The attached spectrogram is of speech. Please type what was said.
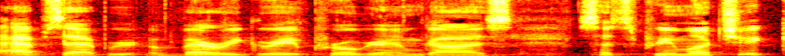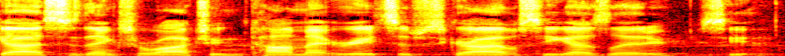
App a very great program guys. So that's pretty much it guys. So thanks for watching. Comment, rate, subscribe. I'll see you guys later. See ya.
